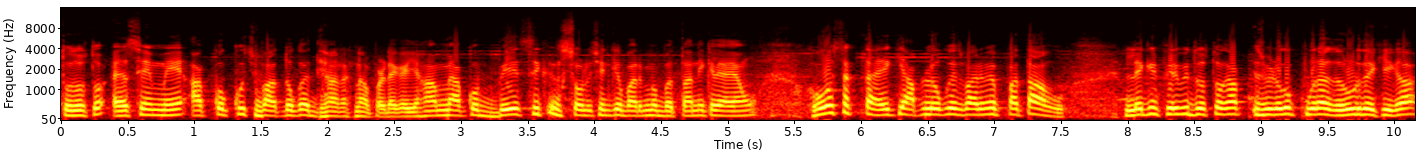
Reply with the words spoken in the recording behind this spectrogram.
तो दोस्तों, ऐसे में आपको कुछ बातों का ध्यान रखना पड़ेगा। यहाँ मैं आपको बेसिक इंस्टॉलेशन के बारे में बताने के लिए आया हूँ। हो सकता है कि आप लोगों को इस बारे में पता हो, लेकिन फिर भी दोस्तों आप इस वीडियो को पूरा ज़रूर देखिएगा।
